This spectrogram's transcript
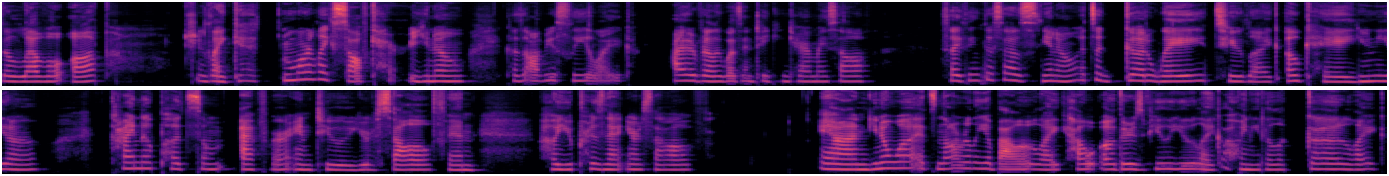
the level up, like get more like self care, you know? Because obviously, like, I really wasn't taking care of myself. So I think this as, you know, it's a good way to like, okay, you need to kind of put some effort into yourself and how you present yourself. And you know what? It's not really about like how others view you, like, oh, I need to look good, like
